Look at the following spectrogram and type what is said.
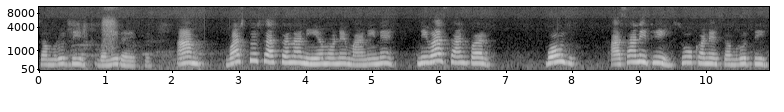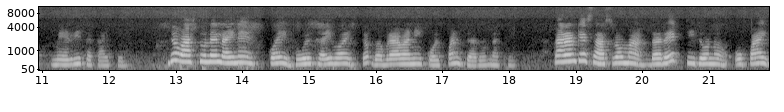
સમૃદ્ધિ બની રહે છે. આમ, વાસ્તુશાસ્ત્રના નિયમોને માનીને નિવાસ સ્થાન પર બહુ જ આસાનીથી સુખ અને સમૃદ્ધિ મેળવી શકાય છે. જો વાસ્તુને લઈને કોઈ ભૂલ થઈ હોય તો ગભરાવાની કોઈ પણ જરૂર નથી. કારણ કે શાસ્ત્રોમાં દરેક ચીજોનો ઉપાય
